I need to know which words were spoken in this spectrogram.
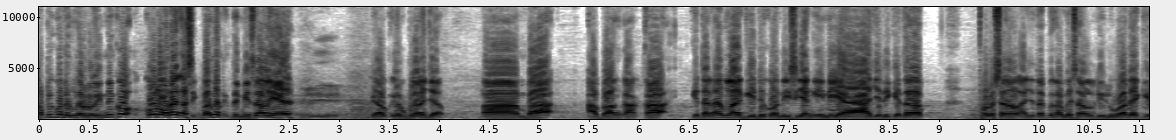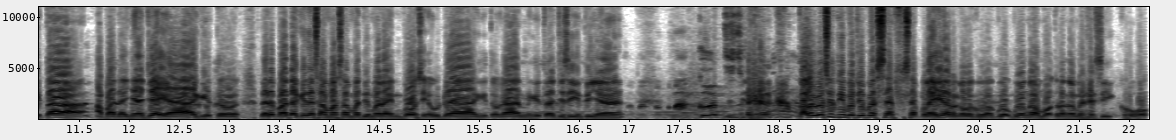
tapi gue denger lu ini kok kok lu orang asik banget itu misalnya ya. Ya gue bilang aja "Ah, mbak abang kakak kita kan lagi di kondisi yang ini ya jadi kita profesional aja. Tapi kalau misal di luar ya kita apa adanya aja ya gitu. Daripada kita sama-sama dimarahin bos ya udah gitu kan. Gitu aja sih intinya. Penakut. Kalau gue sih tiba-tiba save save player kalau gue gue gue nggak mau terang ambil resiko.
